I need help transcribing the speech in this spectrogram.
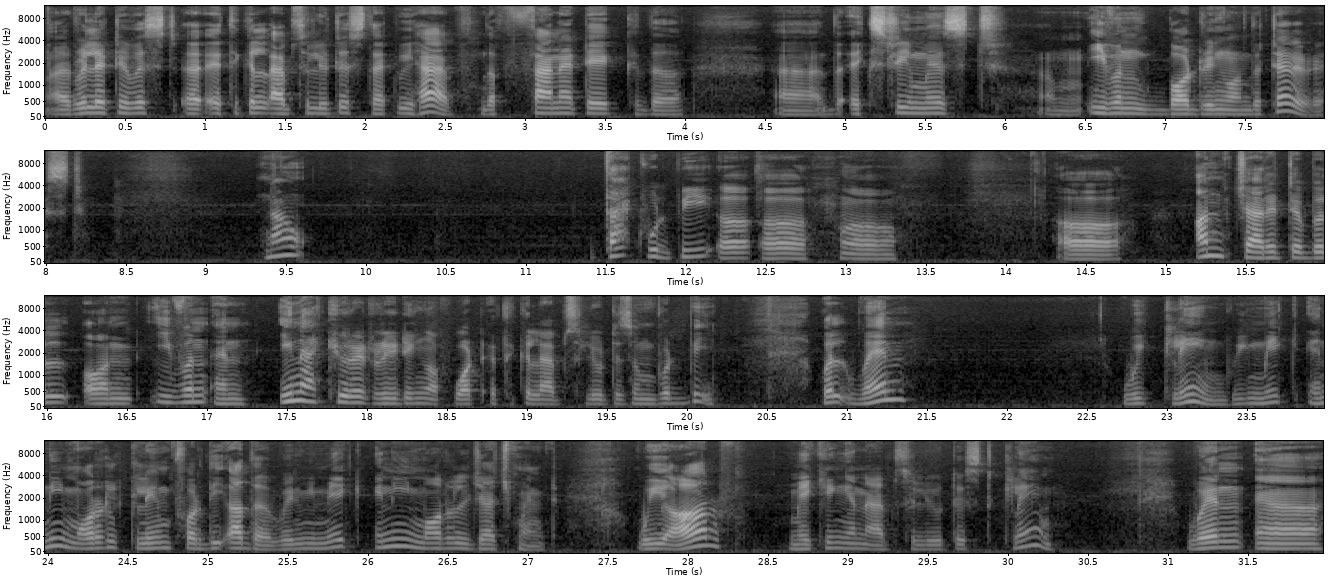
relativist uh, ethical absolutist that we have the fanatic, the, uh, the extremist, um, even bordering on the terrorist. Now, that would be a, a, a uncharitable or even an inaccurate reading of what ethical absolutism would be. Well, when we claim, we make any moral claim for the other, when we make any moral judgment, we are making an absolutist claim. When uh,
